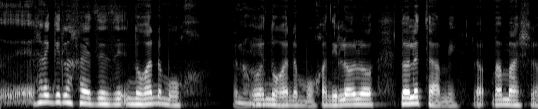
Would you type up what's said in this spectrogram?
איך אני אגיד לך את זה, זה נורא נמוך. זה נורא. נורא, נורא נמוך, אני לא, לא, לא לטעמי, לא, ממש לא.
